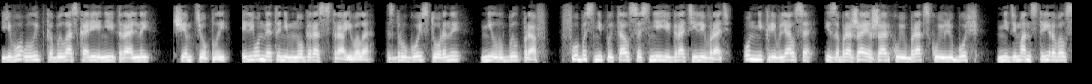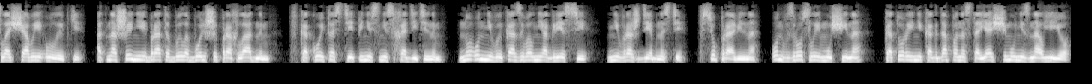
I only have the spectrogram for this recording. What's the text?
его улыбка была скорее нейтральной, чем теплый. Или он это немного расстраивало. С другой стороны, Нил был прав. Фобос не пытался с ней играть или врать. Он не кривлялся, изображая жаркую братскую любовь, не демонстрировал слащавые улыбки. Отношение брата было больше прохладным, в какой-то степени снисходительным, но он не выказывал ни агрессии, ни враждебности. Все правильно, он взрослый мужчина, который никогда по-настоящему не знал ее.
